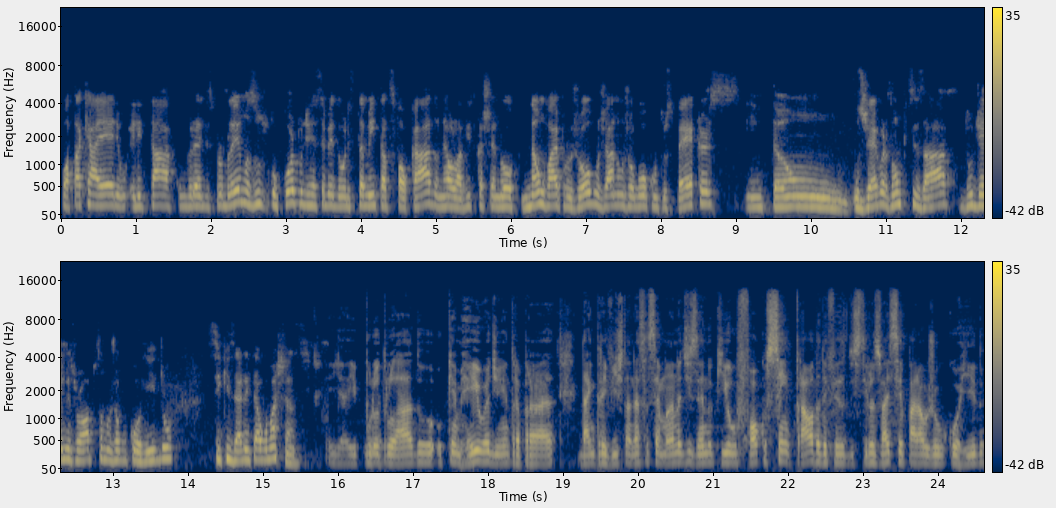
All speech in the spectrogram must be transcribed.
o ataque aéreo ele tá com grandes problemas, o, o corpo de recebedores também está desfalcado, né? O Lavisca Chenot não vai para o jogo, já não jogou contra os Packers. Então, os Jaguars vão precisar do James Robson no jogo corrido se quiserem ter alguma chance. E aí, por outro lado, o Cam Hayward entra para dar entrevista nessa semana dizendo que o foco central da defesa dos Steelers vai separar o jogo corrido.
